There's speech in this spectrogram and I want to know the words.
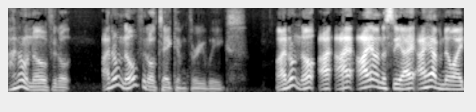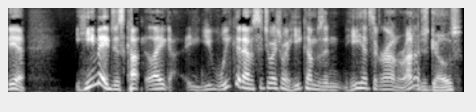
I don't know if it'll. I don't know if it'll take him three weeks. I don't know. I, I, I honestly, I, I have no idea. He may just cut. Like you, we could have a situation where he comes and he hits the ground running. just goes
